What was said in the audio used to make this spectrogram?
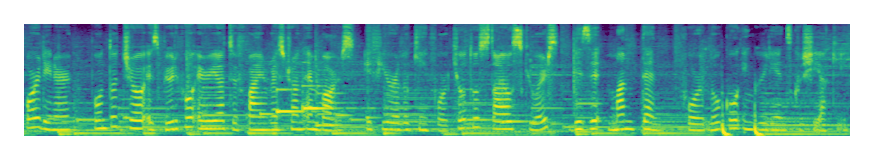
For dinner, Pontocho is beautiful area to find restaurant and bars. If you are looking for Kyoto style skewers, visit Manten for local ingredients kushiyaki.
